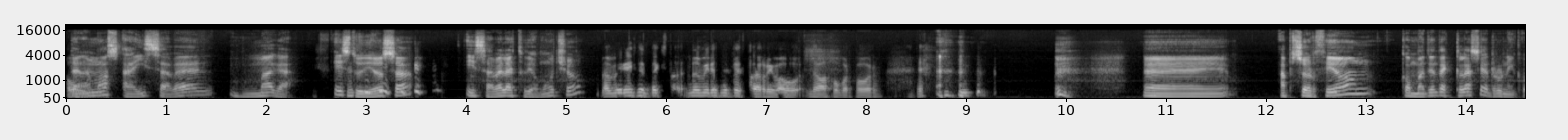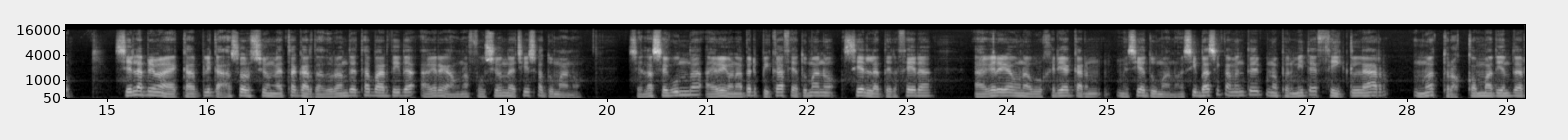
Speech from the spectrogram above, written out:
Oh, Tenemos a Isabel, maga estudiosa. Isabel ha estudiado mucho. No miréis el texto, no miréis el texto de arriba de abajo, por favor. Eh, absorción, combatientes clase rúnico. Si es la primera vez que aplicas absorción a esta carta durante esta partida, agrega una fusión de hechizo a tu mano. Si es la segunda, agrega una perpicacia a tu mano. Si es la tercera, agrega una brujería carmesí a tu mano. Así, básicamente nos permite ciclar nuestros combatientes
